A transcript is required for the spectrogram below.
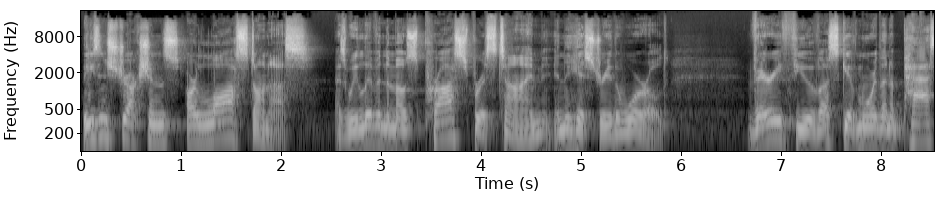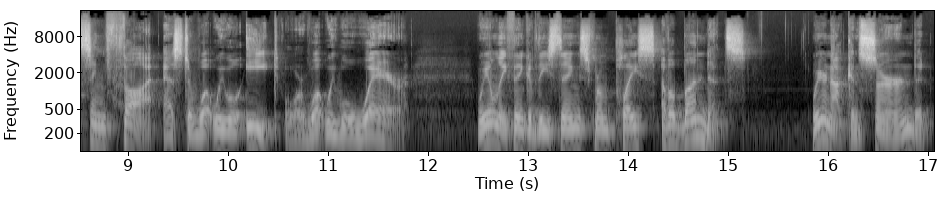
These instructions are lost on us as we live in the most prosperous time in the history of the world. Very few of us give more than a passing thought as to what we will eat or what we will wear. We only think of these things from a place of abundance. We are not concerned that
